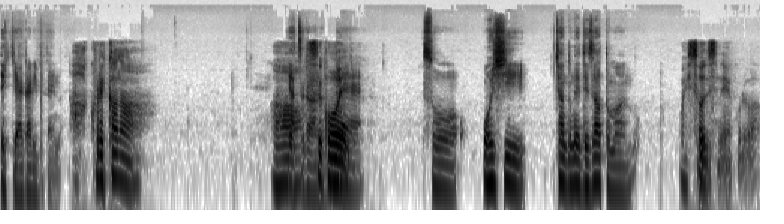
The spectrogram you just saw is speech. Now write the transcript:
出来上がりみたいなあ、これかな。あやつがあすごい。そう、美味しい。ちゃんとね、デザートもあるの。美味しそうですね、これは。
